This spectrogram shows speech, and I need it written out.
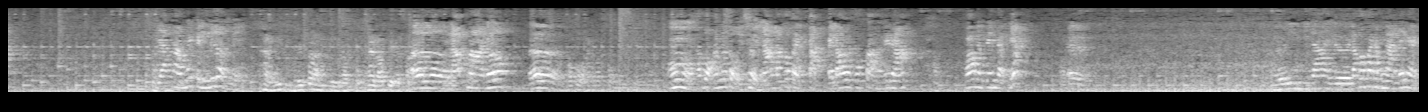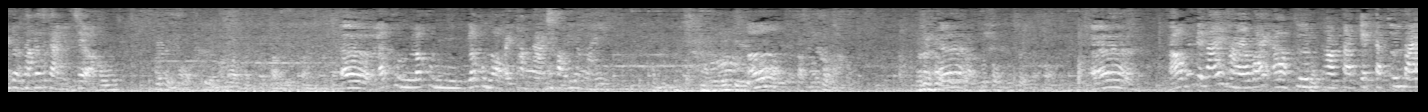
อยากทำให้เป็นเรื่องเนี่ยถ่ายนี่ผมไม่กล้าจริงครับผมแค่รับเอกสารเออ รับมาเนาะเออ เขาบอกให้มาส่งอืมเขาบอกให้มาส่งเฉยๆนะ แล้วก็ไปกลับไปเล่าให้เขาฟังด้วยนะ ครับว่ามันเป็นแบบเนี้ย เออ เฮ้ยไม่ได้เลย แล้วเขามาทำงานได้ไงที่โดนพักราชการอยู่ไม่ใช่เหรอคุณให้ผมบอกคือว่าผมจะสั่งเอกสารนะครับเออ แล้วคุณ แล้วคุณ แล้วคุณออกไปทำงานให้เขาได้ยังไง ผมผมก็คือเอาเอกสารมาส่งแล้วถ้า เออกสารมาส่งมาเองเออ เอาไม่เป็นไรถ่ายเอาไว้เอาคืนเอาตัดเก็บกลับคืนไป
